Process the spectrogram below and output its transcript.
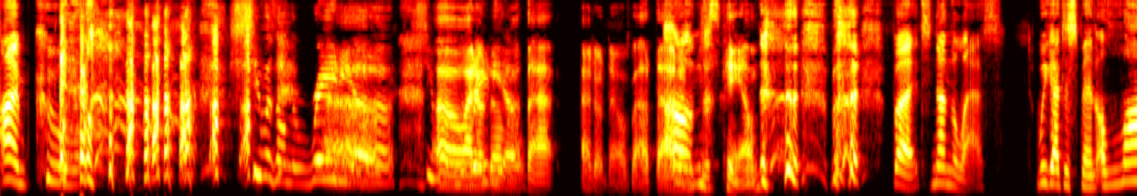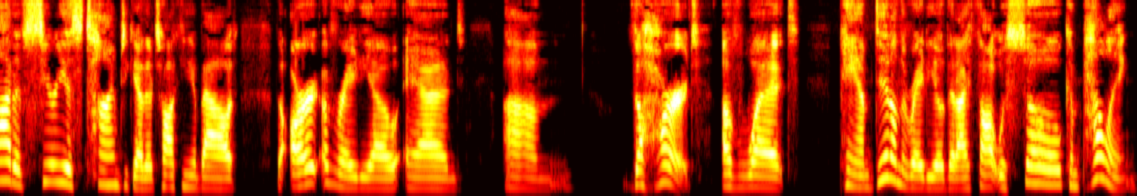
I'm cool. she was on the radio. She was oh, on the I don't know about that. I don't know about that. Um, I'm just Pam. but, but nonetheless, we got to spend a lot of serious time together talking about the art of radio and um, the heart of what Pam did on the radio that I thought was so compelling.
